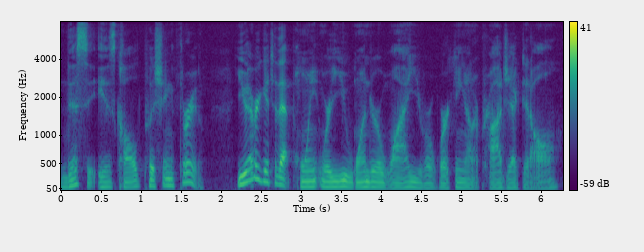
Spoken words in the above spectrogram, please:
This is called Pushing Through. You ever get to that point where you wonder why you were working on a project at all?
